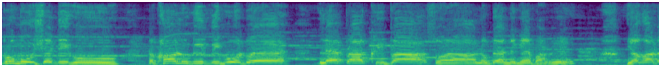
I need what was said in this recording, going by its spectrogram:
ပရိုမိုရှက်ဒီကိုတခါလူတီသိဖို့အတွက်လေပရာခရီပရာဆိုတာလောက်တဲ့နေခဲ့ပါရယ်ရန်ကုန်တ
